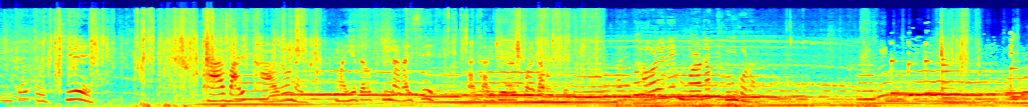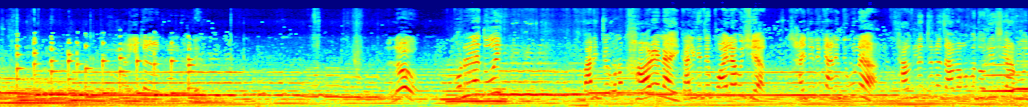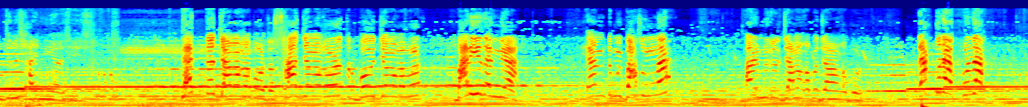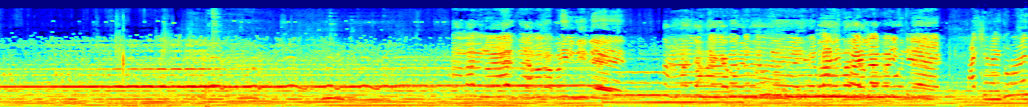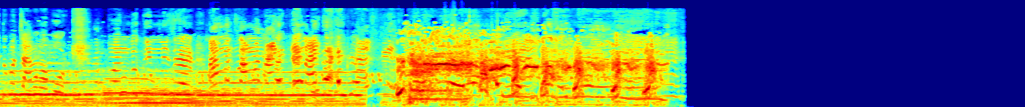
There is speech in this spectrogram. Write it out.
বিকাল করছে আর বাড়ি খাওয়ারও নেই মাইয়েটা কি লাগাইছে আর কালকে আর পয়দা হচ্ছে বাড়ি খাওয়ারই নেই মোড়াটা ফোন করো হ্যালো কোনে রে কোনো খাওয়ারই নাই। কালকে যে পয়লা বৈশাখ, সাইডে কি আনি দিব না। ছাগলের জন্য জামা কাপড় ধরিয়েছি। দেখ তো জামা কাপড় তো সাত জামা কাপড়, তোর বউয়ের জামা কাপড়, বাড়িয়ে দেন না। এমন তুমি বাসুন না। আর এমনি জামা কাপড় জামা কাপড়। রাখ তো, রাখ, ফোন রাখ। তোমার জামা কাপড়। বন্ধু কিনিছে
